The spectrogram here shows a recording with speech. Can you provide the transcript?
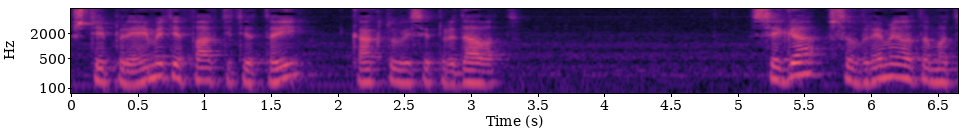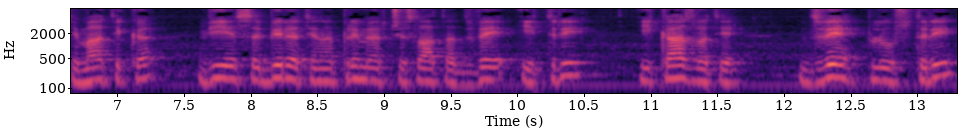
ще приемете фактите тъй, както ви се предават. Сега в съвременната математика вие събирате, например, числата 2 и 3 и казвате 2 плюс 3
